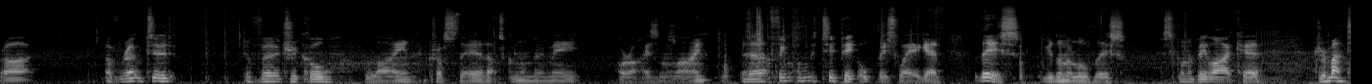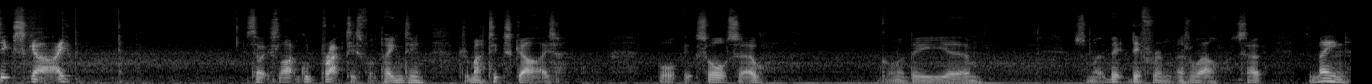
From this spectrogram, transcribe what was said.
Right, I've routed a vertical line across there. That's going to be me horizon line. Uh, I think I'm going to tip it up this way again. This, you're going to love this. It's going to be like a dramatic sky. So it's like good practice for painting dramatic skies. But it's also going to be um, something a bit different as well. So the main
